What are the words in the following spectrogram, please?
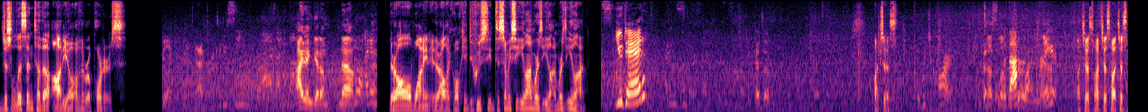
Just listen to the audio of the reporters. I didn't get them. No. No I didn't. They're all whine. They're all like, okay, do who see? Does somebody see Elon? Where's Elon? Where's Elon? You did? Heads up. Watch this. Which car? Tesla. The back sure. one, right? Yeah. Watch this. Watch this. Watch this.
